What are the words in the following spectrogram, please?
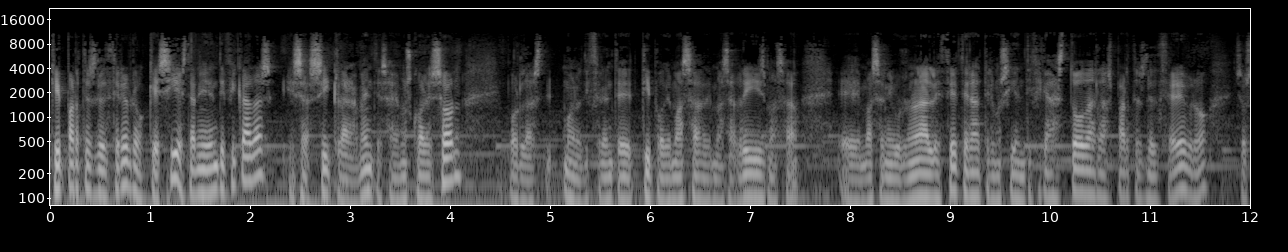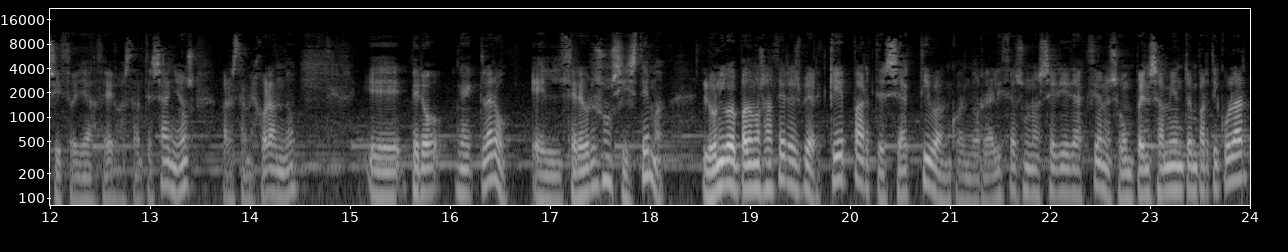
qué partes del cerebro que sí están identificadas, esas sí claramente sabemos cuáles son, por las bueno diferente tipo de masa, de masa gris, masa, eh, masa neuronal, etcétera, tenemos identificadas todas las partes del cerebro, eso se hizo ya hace bastantes años, ahora está mejorando, eh, pero eh, claro, el cerebro es un sistema. Lo único que podemos hacer es ver qué partes se activan cuando realizas una serie de acciones o un pensamiento en particular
